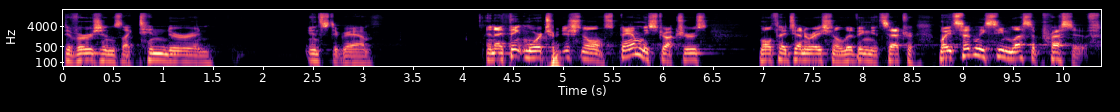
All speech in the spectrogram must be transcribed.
diversions like Tinder and Instagram. And I think more traditional family structures, multi generational living, etc., might suddenly seem less oppressive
